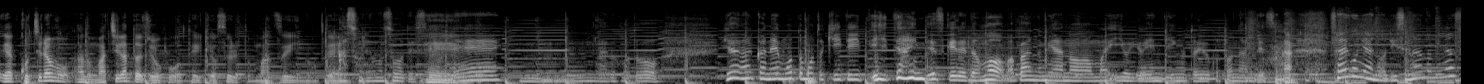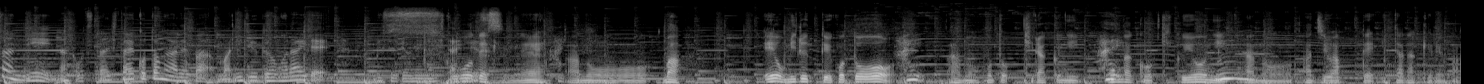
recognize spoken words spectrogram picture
いやこちらもあの間違った情報を提供するとまずいので。あそれもそうですよね、えー、うんなるほど。いやなんかねもっともっと聞いていたいんですけれども、まあ、番組あの、まあ、いよいよエンディングということなんですが、最後にあのリスナーの皆さんに何かお伝えしたいことがあれば、まあ、20秒ぐらいでメッセージお願いしたいそうですね、はい、あのまあ絵を見るっていうことを、はい、あの本当気楽に音楽を聴くように、はい、あの味わっていただければ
